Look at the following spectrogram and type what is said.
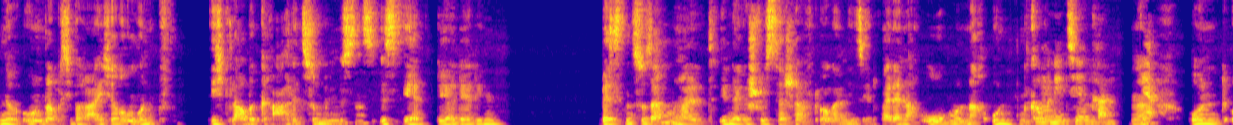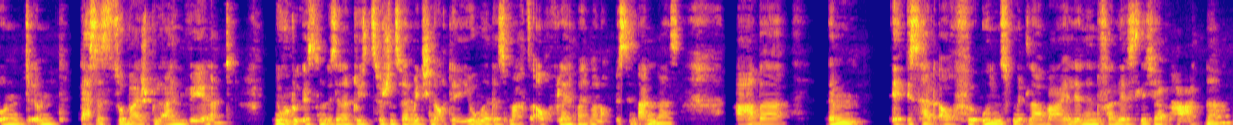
eine unglaubliche Bereicherung und ich glaube, gerade zumindest ist er der, der den besten Zusammenhalt in der Geschwisterschaft organisiert, weil er nach oben und nach unten kommunizieren kann. Ne? Ja. Und, und ähm, das ist zum Beispiel ein Wert. Nun, du ist, ist ja natürlich zwischen zwei Mädchen auch der Junge, das macht es auch vielleicht manchmal noch ein bisschen anders. Aber ähm, er ist halt auch für uns mittlerweile ein verlässlicher Partner,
